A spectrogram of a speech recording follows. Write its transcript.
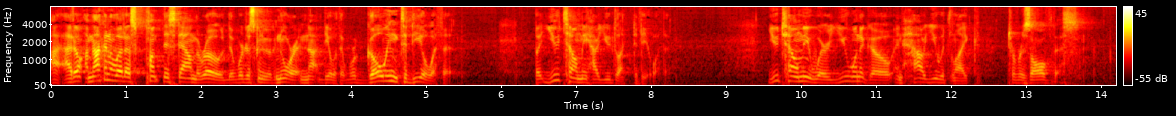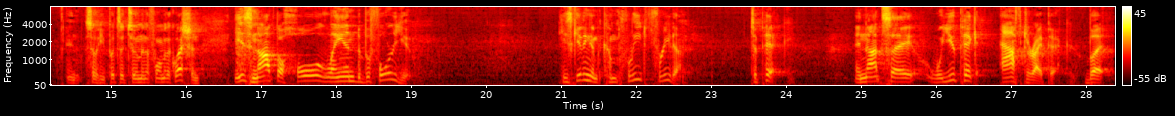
I, I don't, I'm not going to let us punt this down the road that we're just going to ignore it and not deal with it. We're going to deal with it. But you tell me how you'd like to deal with it. You tell me where you want to go and how you would like to resolve this. And so he puts it to him in the form of the question Is not the whole land before you? He's giving him complete freedom to pick and not say, Will you pick after I pick? But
